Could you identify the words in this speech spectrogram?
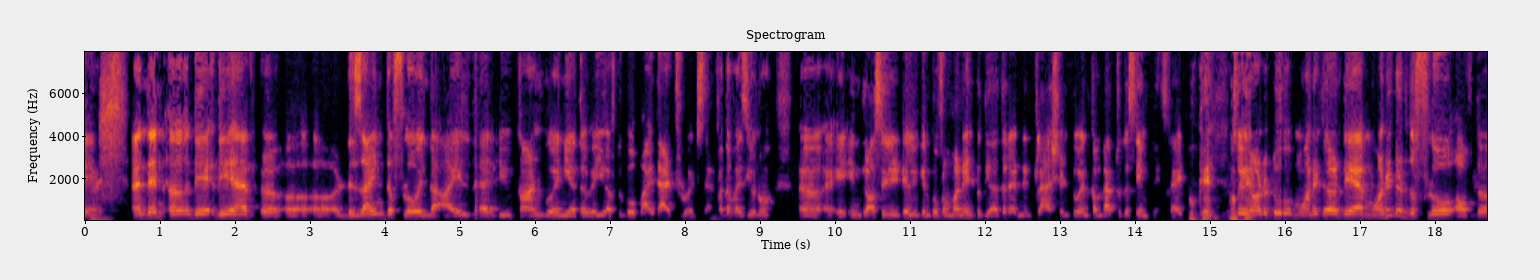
Okay. And then uh, they they have uh, uh, uh, designed the flow in the aisle that you can't go any other way. You have to go by that flow itself. Otherwise you know uh, in, grocery retail you can go from one end to the other and then clash into and come back to the same place right? Okay. okay. so in order to monitor they have monitored the flow of the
